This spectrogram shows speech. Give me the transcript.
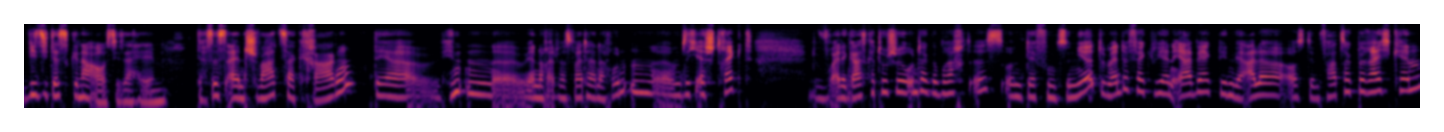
Wie sieht das genau aus, dieser Helm? Das ist ein schwarzer Kragen, der hinten äh, ja noch etwas weiter nach unten äh, sich erstreckt wo eine Gaskartusche untergebracht ist und der funktioniert im Endeffekt wie ein Airbag, den wir alle aus dem Fahrzeugbereich kennen,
